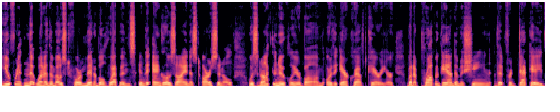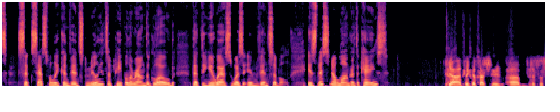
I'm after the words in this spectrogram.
You've written that one of the most formidable weapons in the Anglo Zionist arsenal was not the nuclear bomb or the aircraft carrier, but a propaganda machine that for decades successfully convinced millions of people around the globe that the U.S. was invincible. Is this no longer the case? Yeah, I think it's actually uh, this is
